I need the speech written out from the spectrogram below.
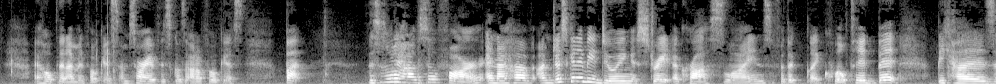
I hope that I'm in focus. I'm sorry if this goes out of focus, but this is what I have so far and I have I'm just gonna be doing straight across lines for the like quilted bit because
